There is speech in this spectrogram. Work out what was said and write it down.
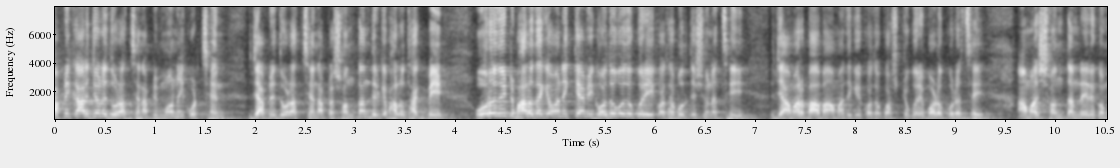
আপনি কার জন্য দৌড়াচ্ছেন? আপনি মনে করছেন যে আপনি দৌড়াচ্ছেন, আপনার সন্তানদেরকে ভালো থাকবে। যদি একটু ভালো থাকে, অনেককে আমি গদগদ করে এই কথা বলতে শুনেছি যে, আমার বাবা আমাদেরকে কত কষ্ট করে বড় করেছে? আমার সন্তানরা এরকম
